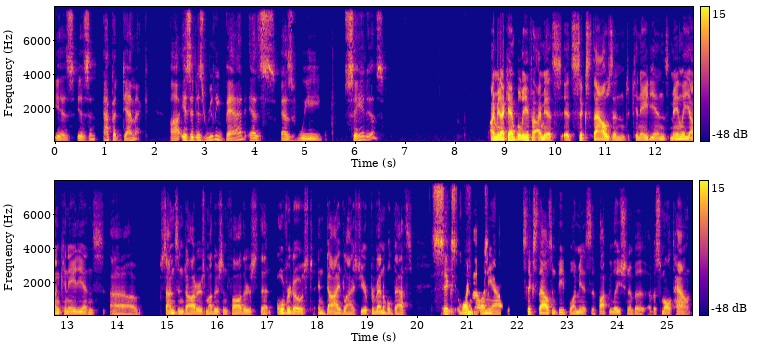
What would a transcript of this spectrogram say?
is is an epidemic. Uh, is it as really bad as as we say it is? I mean, I can't believe it. I mean, it's it's six thousand Canadians, mainly young Canadians, uh, sons and daughters, mothers and fathers that overdosed and died last year, preventable deaths. Six one, one yeah, six thousand people. I mean, it's the population of a of a small town,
